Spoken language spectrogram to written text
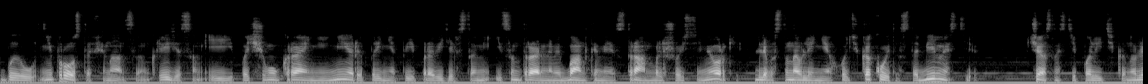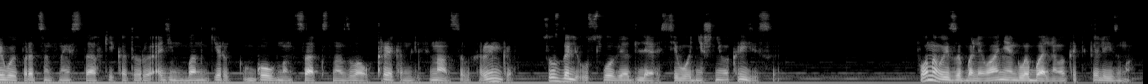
был не просто финансовым кризисом и почему крайние меры, принятые правительствами и центральными банками стран Большой Семерки для восстановления хоть какой-то стабильности, в частности политика нулевой процентной ставки, которую один банкир Goldman Sachs назвал крэком для финансовых рынков, создали условия для сегодняшнего кризиса. Фоновые заболевания глобального капитализма –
